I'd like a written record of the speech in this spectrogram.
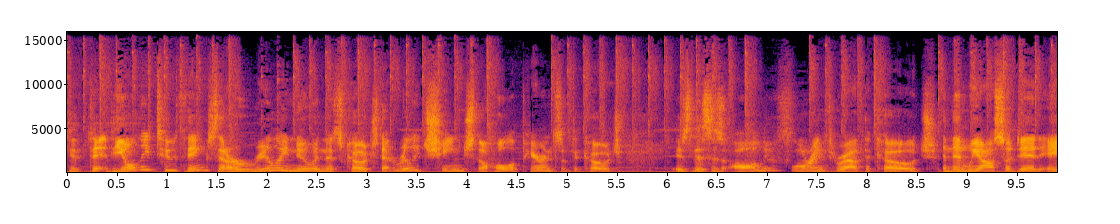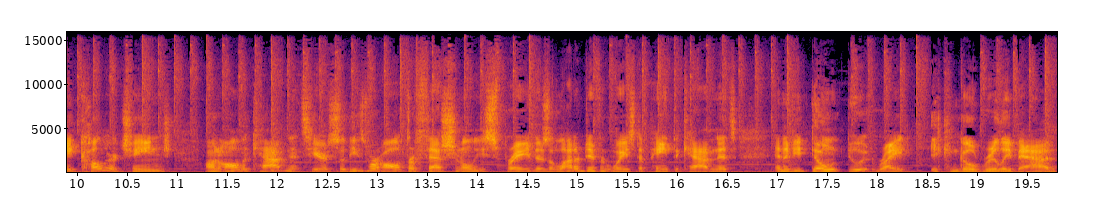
The, th the only two things that are really new in this coach that really changed the whole appearance of the coach is this is all new flooring throughout the coach and then we also did a color change on all the cabinets here. So these were all professionally sprayed. There's a lot of different ways to paint the cabinets, and if you don't do it right, it can go really bad.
